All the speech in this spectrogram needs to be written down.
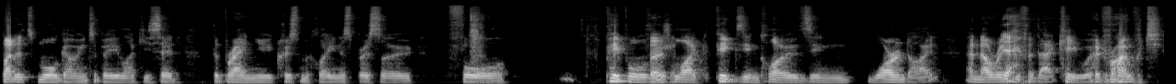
But it's more going to be, like you said, the brand new Chris McLean espresso for people that like pigs in clothes in Warrandyte, and they'll rank yeah. you for that keyword, right? Which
